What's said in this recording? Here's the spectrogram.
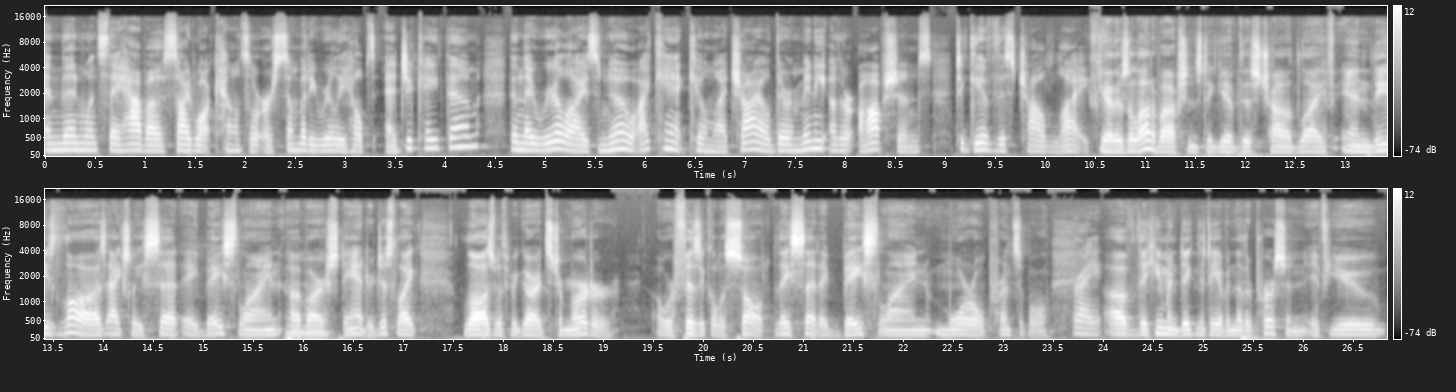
And then once they have a sidewalk counselor or somebody really helps educate them, then they realize, no, I can't kill my child. There are many other options to give this child life. Yeah, there's a lot of options to give this child life, and these laws actually set a baseline mm-hmm. of our standard, just like laws with regards to murder or physical assault. They set a baseline moral principle right. of the human dignity of another person. If you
